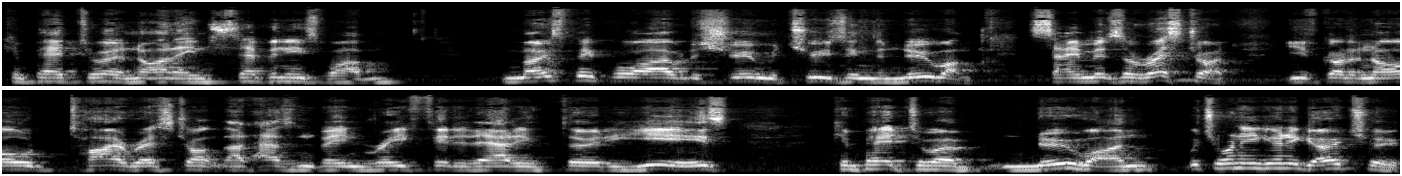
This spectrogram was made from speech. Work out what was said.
compared to a 1970s one. Most people, I would assume, are choosing the new one. Same as a restaurant. You've got an old Thai restaurant that hasn't been refitted out in 30 years compared to a new one. Which one are you going to go to?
